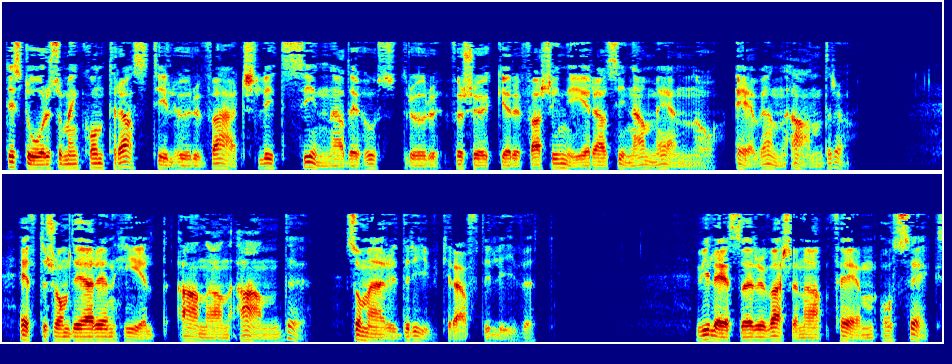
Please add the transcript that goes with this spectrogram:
Det står som en kontrast till hur världsligt sinnade hustrur försöker fascinera sina män och även andra. Eftersom det är en helt annan ande som är drivkraft i livet. Vi läser verserna 5 och 6.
